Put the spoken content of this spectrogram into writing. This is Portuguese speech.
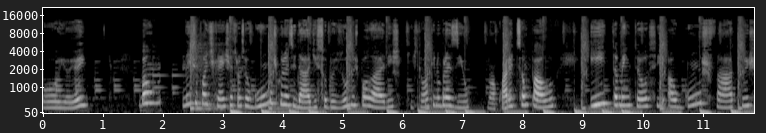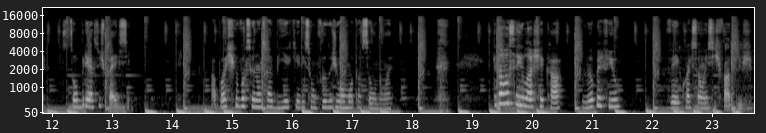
Oi, oi, oi. Bom, nesse podcast eu trouxe algumas curiosidades sobre os ursos polares que estão aqui no Brasil, no Aquário de São Paulo, e também trouxe alguns fatos sobre essa espécie. Aposto que você não sabia que eles são frutos de uma mutação, não é? Que tal você ir lá checar no meu perfil, ver quais são esses fatos?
